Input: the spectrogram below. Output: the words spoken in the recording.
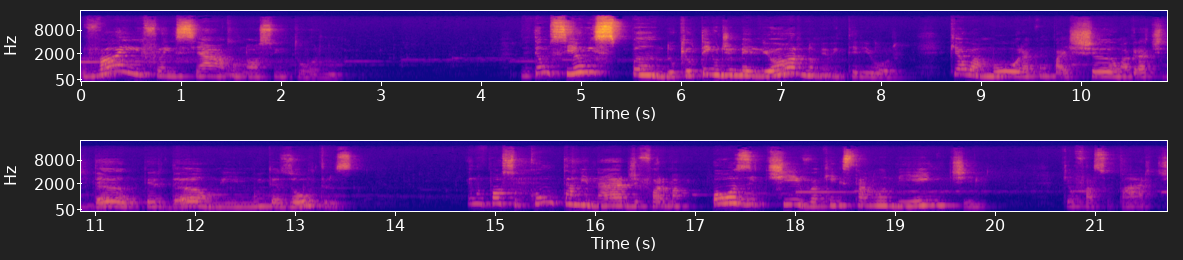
vai influenciar o nosso entorno. Então, se eu expando o que eu tenho de melhor no meu interior que é o amor, a compaixão, a gratidão, o perdão e muitos outros, eu não posso contaminar de forma positiva quem está no ambiente, que eu faço parte.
